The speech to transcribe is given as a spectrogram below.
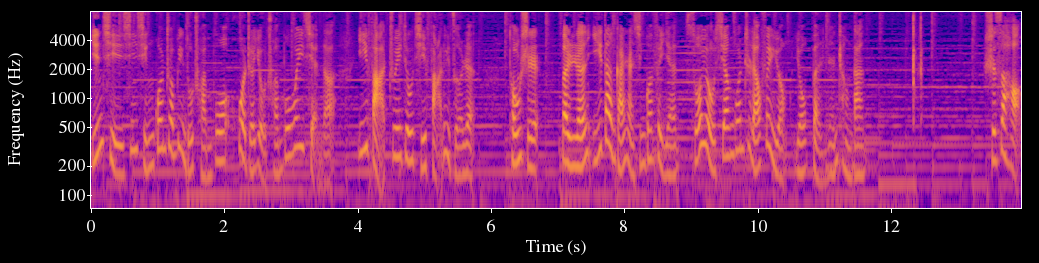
引起新型冠状病毒传播或者有传播危险的，依法追究其法律责任。同时，本人一旦感染新冠肺炎，所有相关治疗费用由本人承担。十四号，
